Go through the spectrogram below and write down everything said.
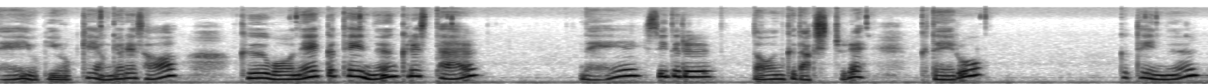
네, 여기 이렇게 연결해서 그 원의 끝에 있는 크리스탈 네, 시드를 넣은 그 낚싯줄에 그대로 끝에 있는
